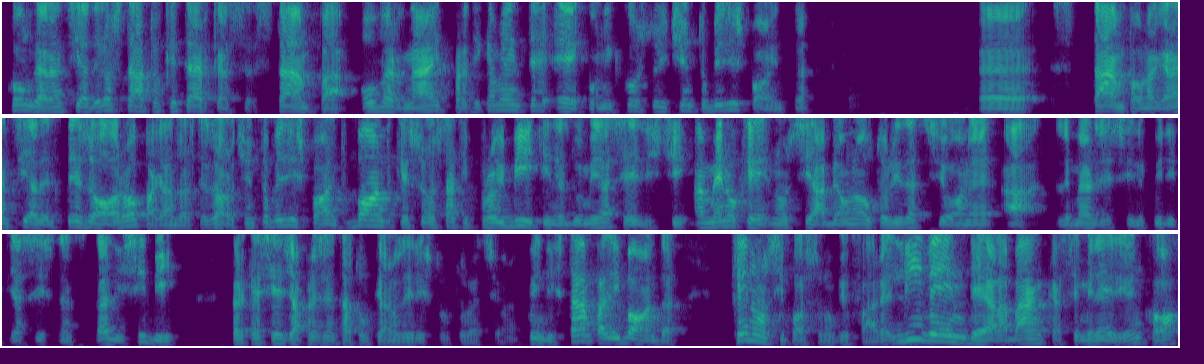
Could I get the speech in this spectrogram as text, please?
con garanzia dello Stato che Tercas stampa overnight praticamente e con il costo di 100 basis point eh, stampa una garanzia del tesoro, pagando al tesoro 100 basis point, bond che sono stati proibiti nel 2016 a meno che non si abbia un'autorizzazione all'emergency liquidity assistance dall'ECB perché si è già presentato un piano di ristrutturazione. Quindi stampa dei bond che non si possono più fare, li vende alla banca Seminario Co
